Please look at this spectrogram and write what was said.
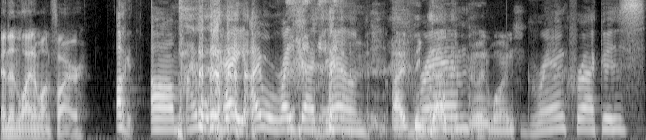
And then light him on fire. Okay. Um, I will. hey, I will write that down. I think that's a good one. Graham crackers,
